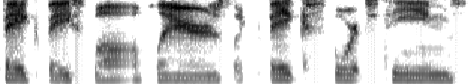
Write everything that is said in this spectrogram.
fake baseball players, like fake sports teams,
